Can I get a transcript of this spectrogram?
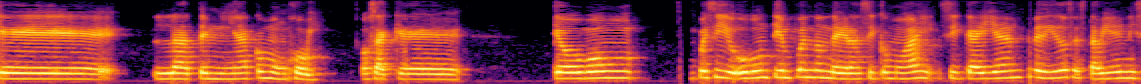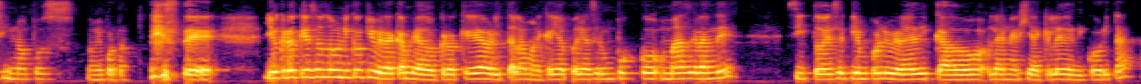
que la tenía como un hobby. O sea, que, que hubo un, pues sí, hubo un tiempo en donde era así como, ay, si caían pedidos está bien y si no, pues no me importa. Este, yo creo que eso es lo único que hubiera cambiado. Creo que ahorita la marca ya podría ser un poco más grande si todo ese tiempo le hubiera dedicado la energía que le dedico ahorita.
